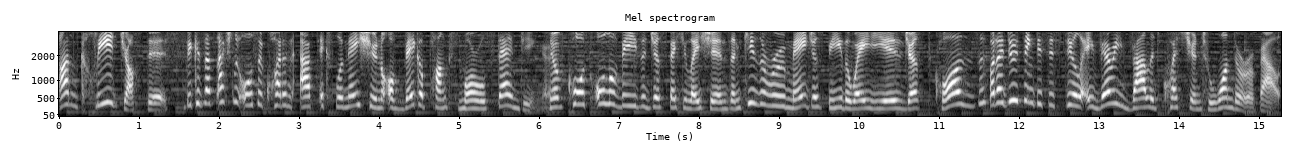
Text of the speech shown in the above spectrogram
unclear justice, because that's actually also quite an apt explanation of Vegapunk's moral standing. Now, of course, all of these are just speculations, and Kizaru may just be the way he is just cause, but I do think this is still a very valid question to wonder about.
